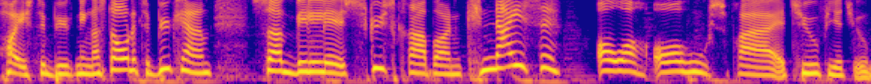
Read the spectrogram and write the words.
højeste bygning. Og står det til bygherren, så vil øh, skyskraberen knejse over Aarhus fra øh, 2024.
